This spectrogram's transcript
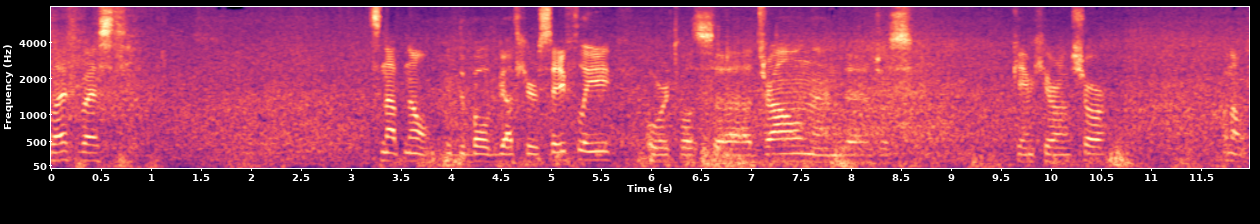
Life West. It's not known if the boat got here safely or it was uh, drowned and uh, just came here on shore. Who knows?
